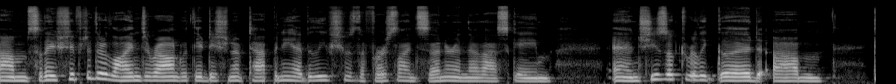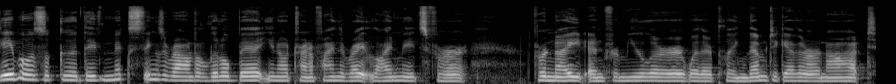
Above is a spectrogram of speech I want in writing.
um, so they've shifted their lines around with the addition of Tapani. I believe she was the first line center in their last game, and she's looked really good. Um, Gabel has looked good. They've mixed things around a little bit, you know, trying to find the right line mates for for Knight and for Mueller, whether playing them together or not.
